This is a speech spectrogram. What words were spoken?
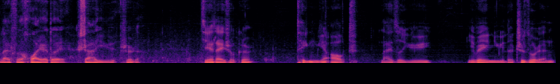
来自花乐队《鲨鱼》。是的，接下来一首歌《Take Me Out》，来自于一位女的制作人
